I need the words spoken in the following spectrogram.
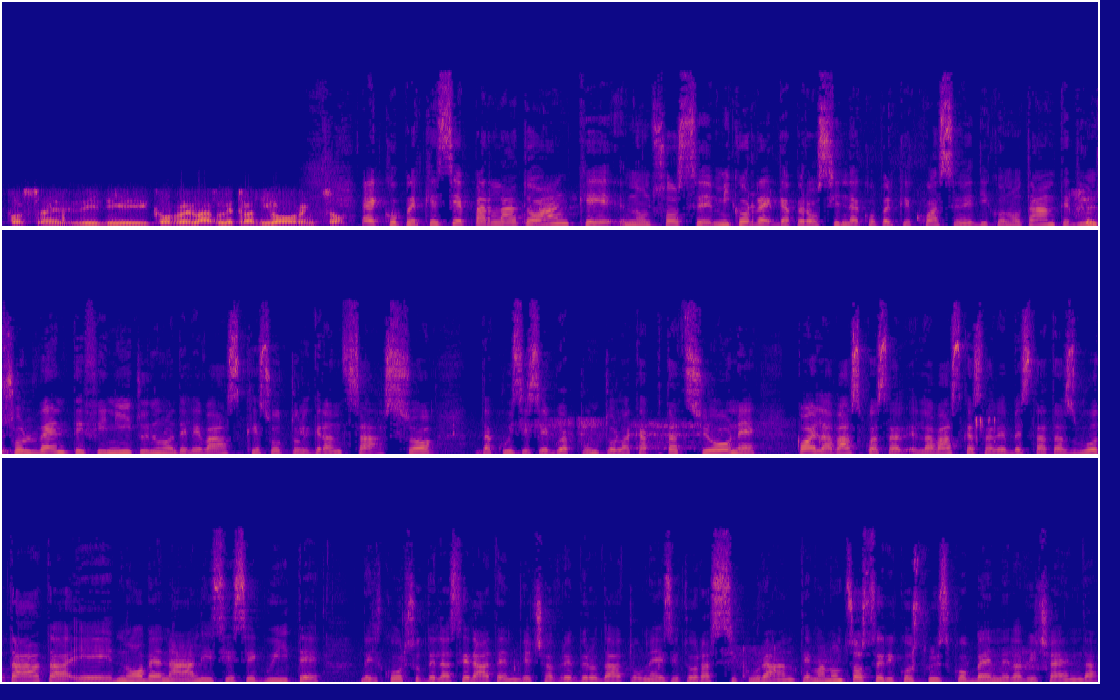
possa, eh, di, di, correlarle tra di loro. Insomma. Ecco perché si è parlato anche, non so se mi corregga però Sindaco perché qua se ne dicono tante, di un solvente finito in una delle vasche sotto il Gran Sasso, da cui si segue appunto la captazione, poi la, vasca, la vasca sarebbe stata svuotata e nuove analisi eseguite nel corso della serata invece avrebbero dato un esito rassicurante, ma non so se ricostruisco bene la vicenda.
